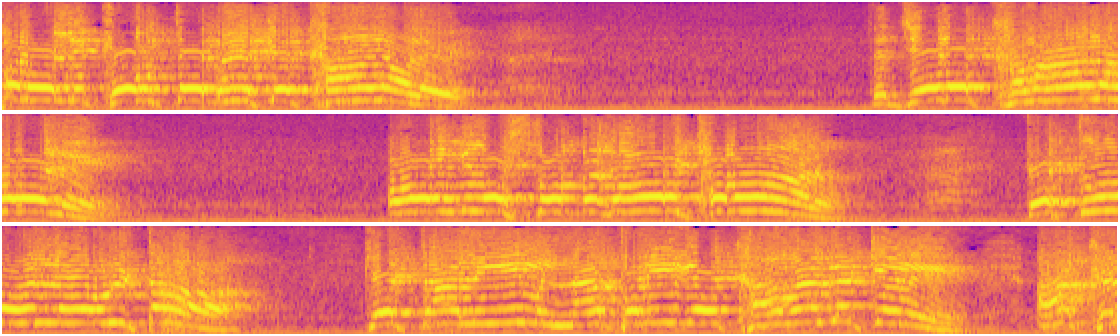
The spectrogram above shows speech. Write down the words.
پڑھے لکھے اتنے بہ کے کھان والے۔ جڑے کمان والے نے وہ انگلش تو بغیر کھوان۔ تے تو کمان الٹا کہ تعلیم نہ پڑھی گے کھاوا گے کیون آخر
